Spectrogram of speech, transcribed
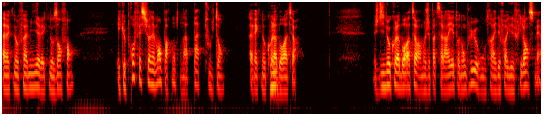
avec nos familles, avec nos enfants, et que professionnellement, par contre, on n'a pas tout le temps avec nos mmh. Je dis nos collaborateurs, moi j'ai pas de salariés, toi non plus, on travaille des fois avec des freelances, mais,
